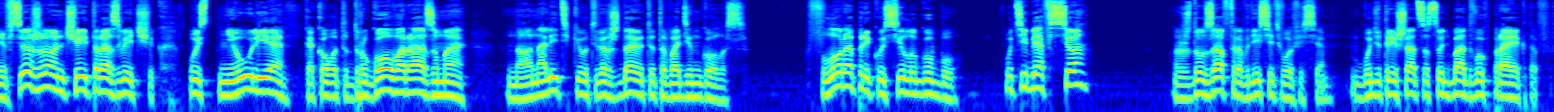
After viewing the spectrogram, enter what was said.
И все же он чей-то разведчик, пусть не улья, какого-то другого разума, но аналитики утверждают это в один голос. Флора прикусила губу. «У тебя все?» «Жду завтра в 10 в офисе. Будет решаться судьба двух проектов.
